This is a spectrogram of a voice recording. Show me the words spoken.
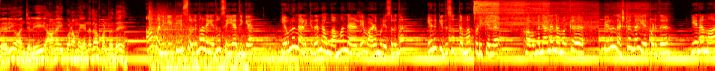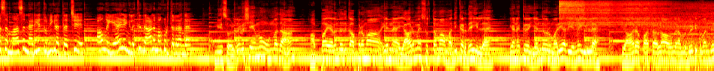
தெரியும் அஞ்சலி. ஆனா இப்போ நம்ம என்னதான் பண்றது? ஆமா நீங்க இப்படியே சொல்லுங்க. ஆனா எதுவும் செய்யாதீங்க. எவ்வளவு நாளைக்கு தான் நான் உங்க அம்மா நிழலையே வாழ முடியும் சொல்லுங்க. எனக்கு இது சுத்தமா பிடிக்கல. அவங்கனால நமக்கு பெரும் நஷ்டம் தான் ஏற்படுது. ஏன்னா மாசம் மாசம் நிறைய துணிகளை தச்சு அவங்க ஏழைங்களுக்கு தானமா கொடுத்துறாங்க நீ சொல்ற விஷயமும் உண்மைதான். அப்பா இறந்ததுக்கு அப்புறமா என்ன யாருமே சுத்தமா மதிக்கிறதே இல்லை. எனக்கு எந்த ஒரு மரியாதையுமே இல்லை. யாரை பார்த்தாலும் அவங்க நம்ம வீட்டுக்கு வந்து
